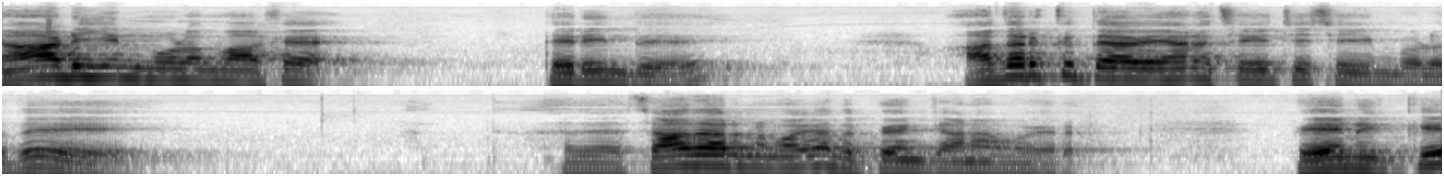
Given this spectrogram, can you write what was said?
நாடியின் மூலமாக தெரிந்து அதற்கு தேவையான சிகிச்சை செய்யும் பொழுது அது சாதாரணமாக அந்த பேன் காணாமல் போயிடும். பேனுக்கு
